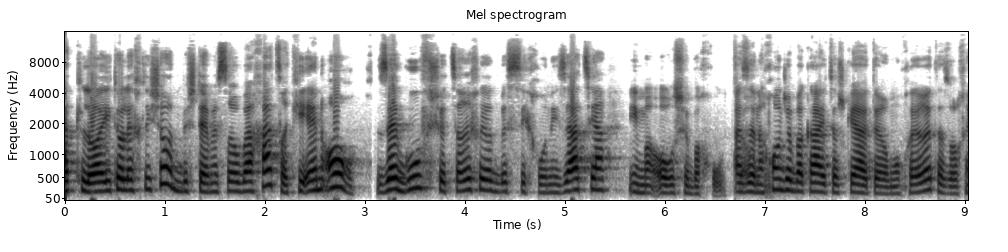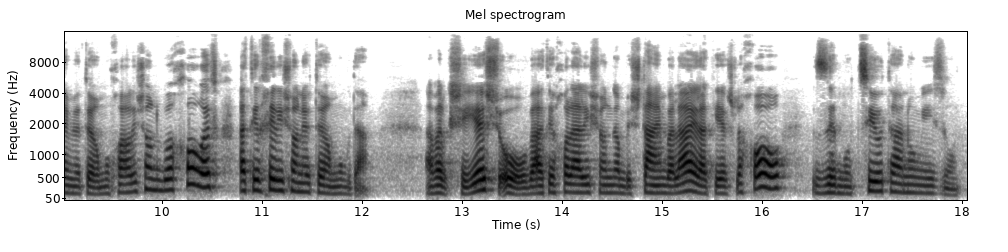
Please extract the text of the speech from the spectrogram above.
את לא היית הולכת לישון ב-12 או ב-11, כי אין אור. זה גוף שצריך להיות בסינכרוניזציה עם האור שבחוץ. אז זה נכון שבקיץ השקיעה יותר מאוחרת, אז הולכים יותר מאוחר לישון, ובחורף את תלכי לישון יותר מוקדם. אבל כשיש אור, ואת יכולה לישון גם ב-2 בלילה כי יש לך אור, זה מוציא אותנו מאיזון.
